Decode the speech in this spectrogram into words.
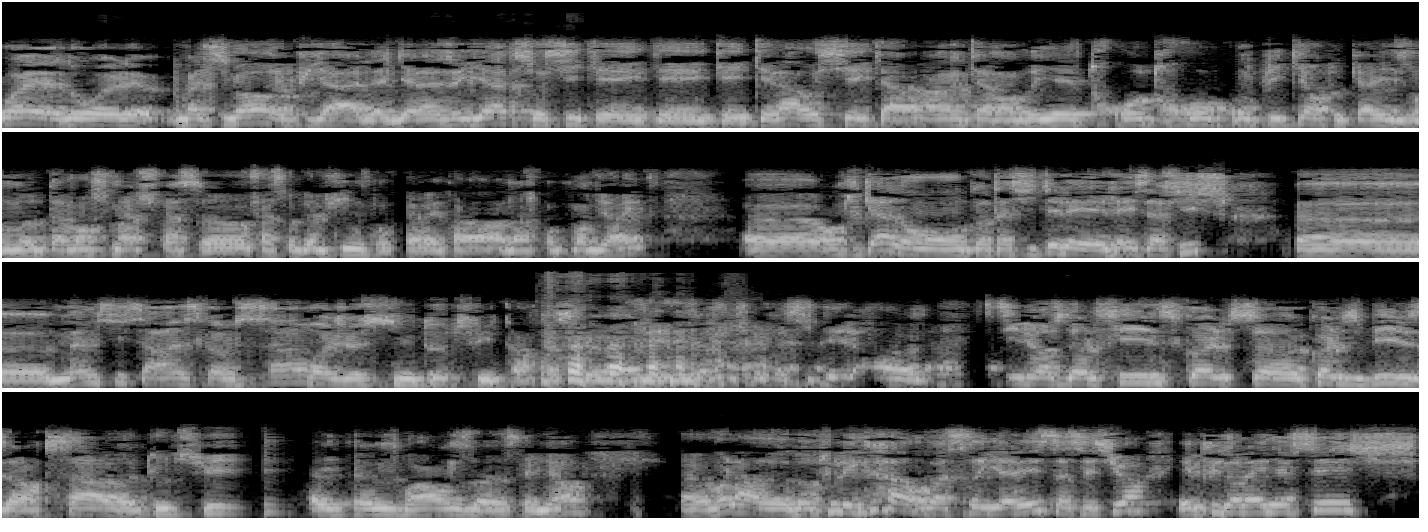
Ouais, donc euh, Baltimore et puis il y a, il y a Las Vegas aussi qui est, qui, est, qui, est, qui est là aussi et qui a pas un calendrier trop trop compliqué. En tout cas, ils ont notamment ce match face euh, face aux Dolphins, donc ça va être un, un affrontement direct. Euh, en tout cas, dans, quand tu as cité les, les affiches, euh, même si ça reste comme ça, moi je signe tout de suite, hein, parce que euh, les, affiches que tu as citées là, euh, Steelers, Dolphins, Colts, euh, Colts, Bills, alors ça tout de suite, Titans, Browns, c'est bien. Euh, voilà, dans tous les cas, on va se régaler, ça c'est sûr. Et puis dans la NFC, je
